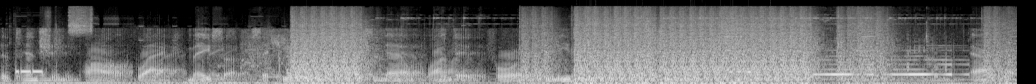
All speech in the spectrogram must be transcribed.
Attention all Black Mesa security personnel wanted for immediate Alpha,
